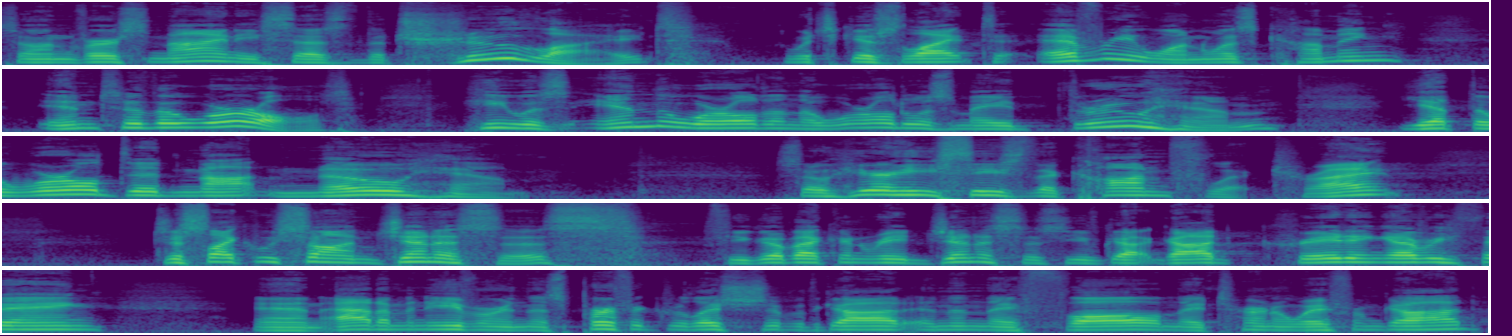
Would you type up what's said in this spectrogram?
So in verse 9, he says, The true light, which gives light to everyone, was coming into the world. He was in the world, and the world was made through him, yet the world did not know him. So here he sees the conflict, right? Just like we saw in Genesis. If you go back and read Genesis, you've got God creating everything, and Adam and Eve are in this perfect relationship with God, and then they fall and they turn away from God.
